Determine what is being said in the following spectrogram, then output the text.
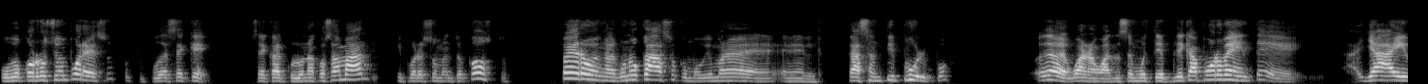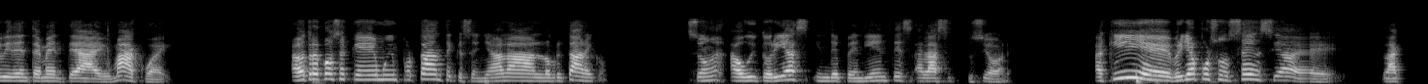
hubo corrupción por eso, porque puede ser que se calculó una cosa mal y por eso aumentó el costo. Pero en algunos casos, como vimos en el caso antipulpo, eh, bueno, cuando se multiplica por 20, ya evidentemente hay un maco ahí. Hay otra cosa que es muy importante que señalan los británicos son auditorías independientes a las instituciones. Aquí eh, brilla por su ausencia eh, la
